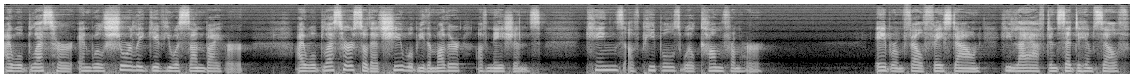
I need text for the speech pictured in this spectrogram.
I will bless her and will surely give you a son by her. I will bless her so that she will be the mother of nations. Kings of peoples will come from her. Abram fell face down. He laughed and said to himself,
